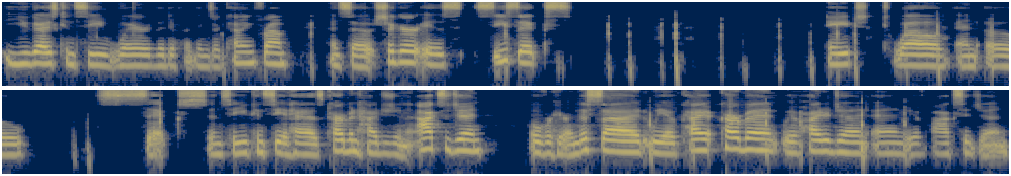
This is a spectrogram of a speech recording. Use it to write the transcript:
you guys can see where the different things are coming from. And so sugar is C6, H12, and O6. And so you can see it has carbon, hydrogen, and oxygen. Over here on this side, we have carbon, we have hydrogen, and we have oxygen.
